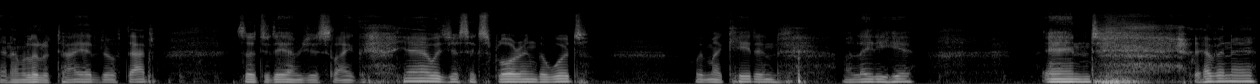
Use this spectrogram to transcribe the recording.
and I'm a little tired of that. So today I'm just like, yeah, I was just exploring the woods with my kid and my lady here, and having a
